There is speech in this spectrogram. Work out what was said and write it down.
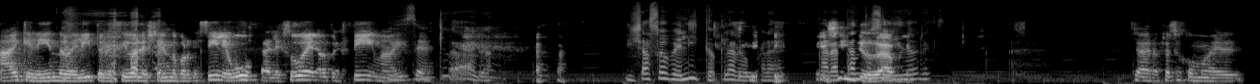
Ay, qué lindo, Belito, le sigo leyendo porque sí, le gusta, le sube la autoestima, ¿viste? claro. Y ya sos velito, claro, para, tantos seguidores. Claro, ya sos como el,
